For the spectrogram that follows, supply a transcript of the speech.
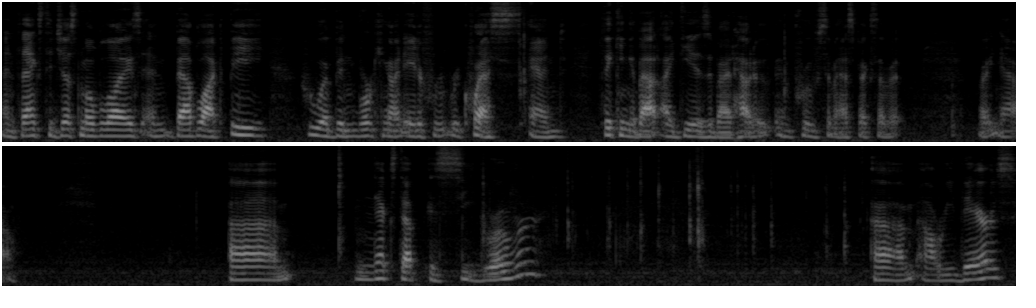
And thanks to Just Mobilize and Bablock B, who have been working on Adafruit requests and thinking about ideas about how to improve some aspects of it right now. Um, next up is C. Grover. Um, I'll read theirs.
